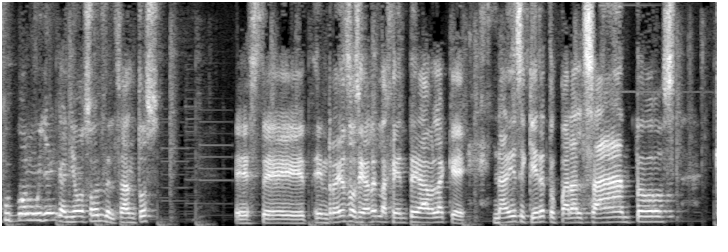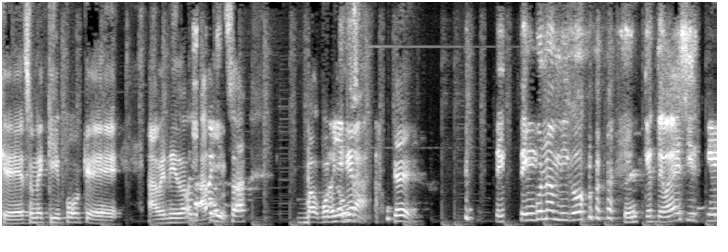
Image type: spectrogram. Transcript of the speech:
fútbol muy engañoso el del Santos. Este, en redes sociales la gente habla que nadie se quiere topar al Santos, que es un equipo que ha venido a la alza. Oye, ¿Qué? te- tengo un amigo que te va a decir que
